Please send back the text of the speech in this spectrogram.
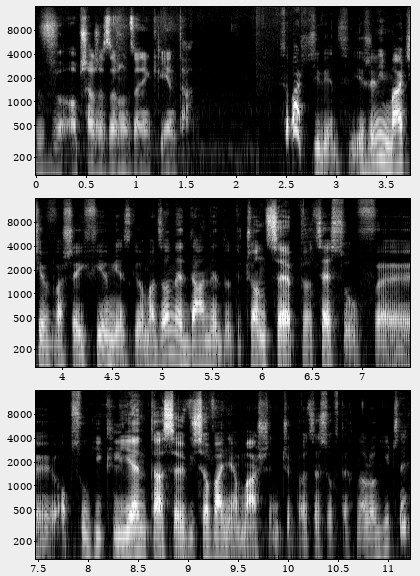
w obszarze zarządzania klientami. Zobaczcie więc, jeżeli macie w Waszej firmie zgromadzone dane dotyczące procesów e, obsługi klienta, serwisowania maszyn czy procesów technologicznych,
